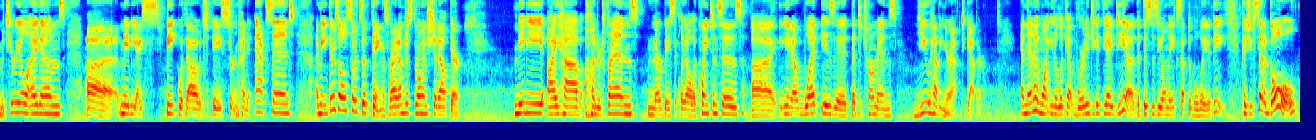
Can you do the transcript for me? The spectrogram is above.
material items, uh, maybe I speak without a certain kind of accent. I mean, there's all sorts of things, right? I'm just throwing shit out there. Maybe I have a hundred friends, and they're basically all acquaintances. Uh, you know, what is it that determines you having your act together? And then I want you to look at where did you get the idea that this is the only acceptable way to be? Because you've set a goal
